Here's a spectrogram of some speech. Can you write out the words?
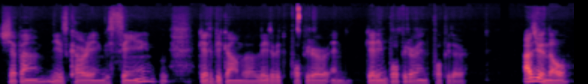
Japanese curling scene get become a little bit popular and getting popular and popular. As you know,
